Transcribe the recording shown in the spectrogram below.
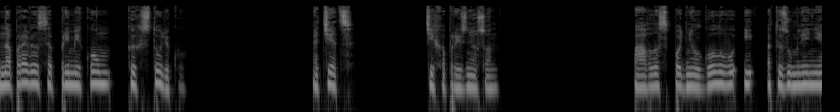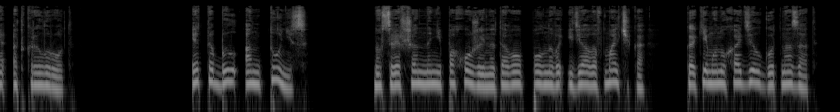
направился прямиком к их столику. «Отец», — тихо произнес он. Павлос поднял голову и от изумления открыл рот. Это был Антонис, но совершенно не похожий на того полного идеалов мальчика, каким он уходил год назад.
